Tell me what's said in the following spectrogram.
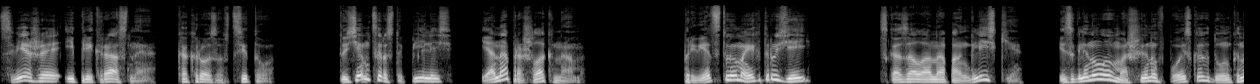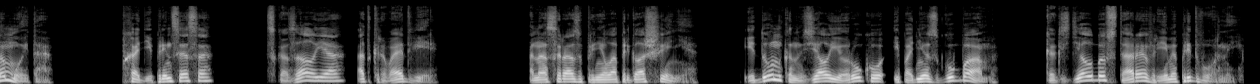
свежая и прекрасная, как роза в цвету. Туземцы расступились, и она прошла к нам. «Приветствую моих друзей», — сказала она по-английски и заглянула в машину в поисках Дункана Мойта. «Входи, принцесса», — сказал я, открывая дверь. Она сразу приняла приглашение, и Дункан взял ее руку и поднес к губам, как сделал бы в старое время придворный.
